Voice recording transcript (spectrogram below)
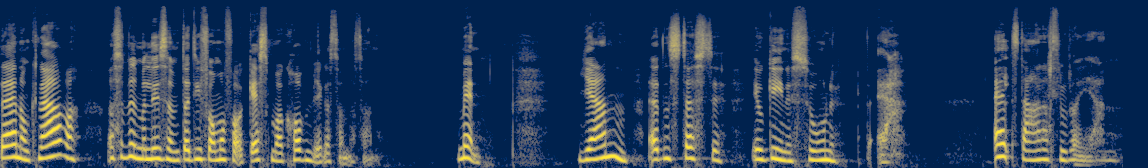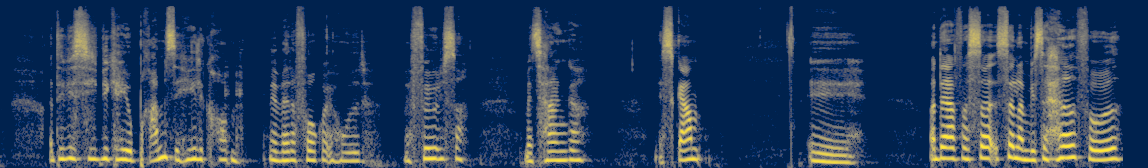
Der er nogle knapper, og så ved man ligesom, der er de former for orgasmer, og kroppen virker sådan og sådan. Men hjernen er den største eugene zone, der er. Alt starter og slutter i hjernen. Og det vil sige, at vi kan jo bremse hele kroppen med, hvad der foregår i hovedet. Med følelser, med tanker, med skam. Øh. Og derfor, så, selvom vi så havde fået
